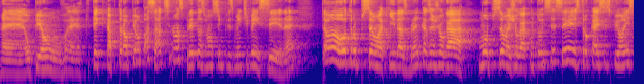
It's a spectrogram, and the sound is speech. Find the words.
é, o peão, é, ter que capturar o peão passado, senão as pretas vão simplesmente vencer, né? Então a outra opção aqui das brancas é jogar, uma opção é jogar com torre C6, trocar esses peões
